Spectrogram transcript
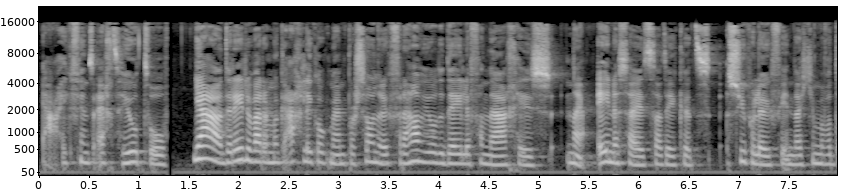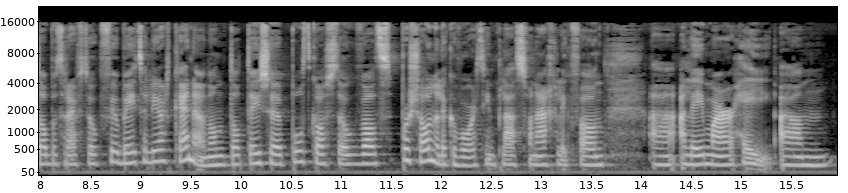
Ja, ik vind het echt heel tof. Ja, de reden waarom ik eigenlijk ook mijn persoonlijk verhaal wilde delen vandaag is, nou ja, enerzijds dat ik het superleuk vind dat je me wat dat betreft ook veel beter leert kennen. Dan dat deze podcast ook wat persoonlijker wordt in plaats van eigenlijk van uh, alleen maar, hey, um,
